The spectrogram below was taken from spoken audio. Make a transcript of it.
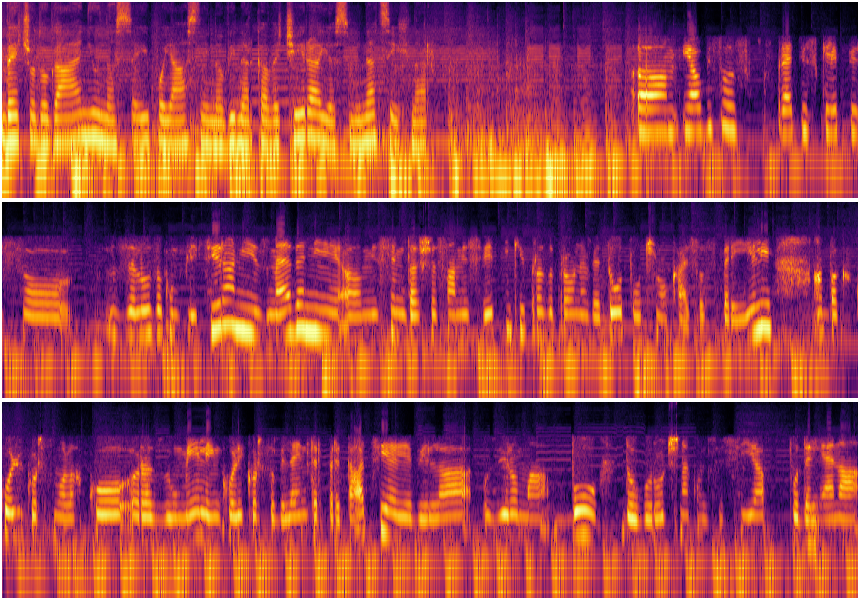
Več o dogajanju na seji pojasni novinarka večera Jasmina Cehnar. Um, ja, v bistvu sprejeti sklepi so zelo zakomplicirani, zmedeni. Uh, mislim, da še sami svetniki pravzaprav ne vedo točno, kaj so sprejeli, ampak kolikor smo lahko razumeli in kolikor so bile interpretacije, je bila oziroma bo dolgoročna koncesija podeljena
